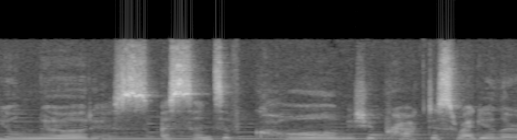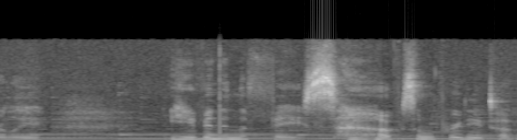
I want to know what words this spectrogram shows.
You'll notice a sense of calm as you practice regularly, even in the face of some pretty tough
